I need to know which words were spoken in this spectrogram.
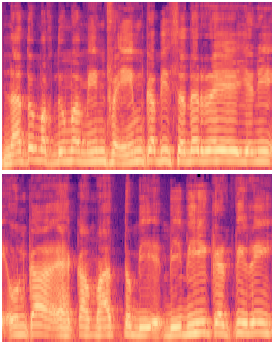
ना तो मखदूम अमीन फ़हीम का भी सदर रहे, यानी उनका अहकाम तो बीबी ही करती रहीं।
